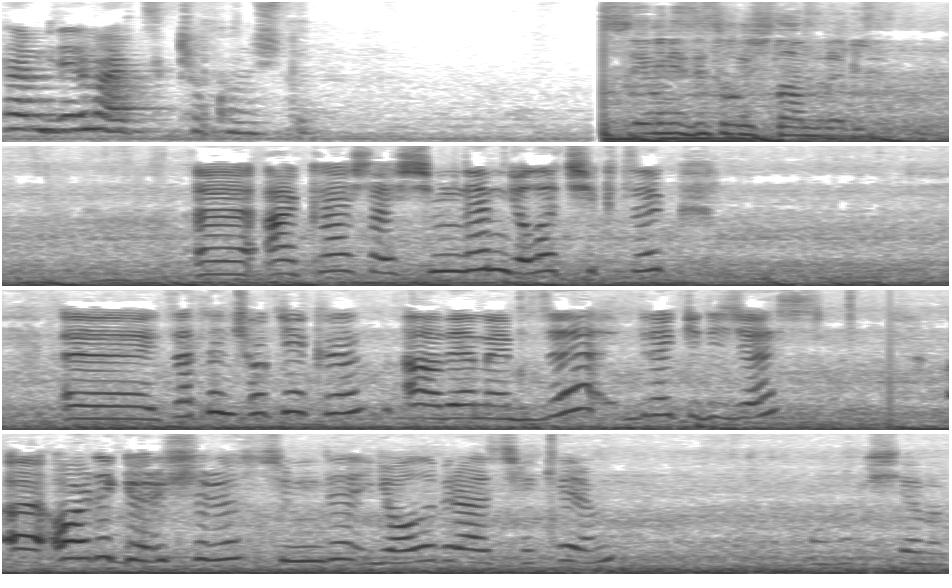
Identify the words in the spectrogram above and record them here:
Tamam gidelim artık çok konuştum. işleminizi sonuçlandırabilir. Ee, arkadaşlar şimdi yola çıktık. Ee, zaten çok yakın AVM bize. Direkt gideceğiz. Ee, orada görüşürüz. Şimdi yolu biraz çekerim. Aha, bir şeye bakın.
